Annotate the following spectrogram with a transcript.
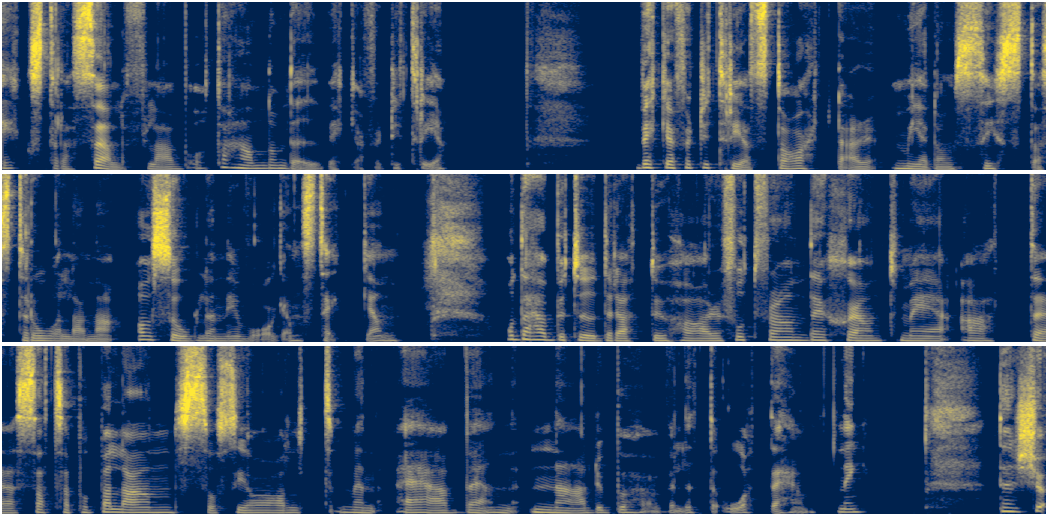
extra self-love och ta hand om dig vecka 43. Vecka 43 startar med de sista strålarna av solen i vågens tecken. Och det här betyder att du har fortfarande skönt med att eh, satsa på balans socialt men även när du behöver lite återhämtning. Den 22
